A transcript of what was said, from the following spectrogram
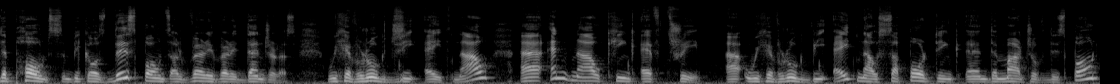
the pawns because these pawns are very very dangerous. We have rook g8 now uh, and now king f3 uh, we have rook b8 now supporting uh, the march of this pawn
